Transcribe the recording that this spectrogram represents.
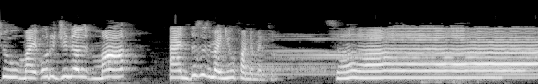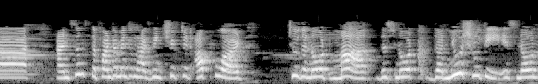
to my original Ma and this is my new fundamental. Sa. And since the fundamental has been shifted upward to the note Ma, this note, the new Shruti is known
